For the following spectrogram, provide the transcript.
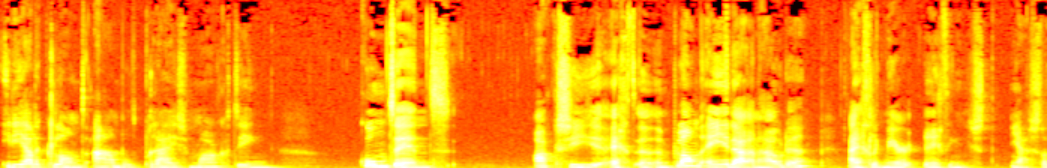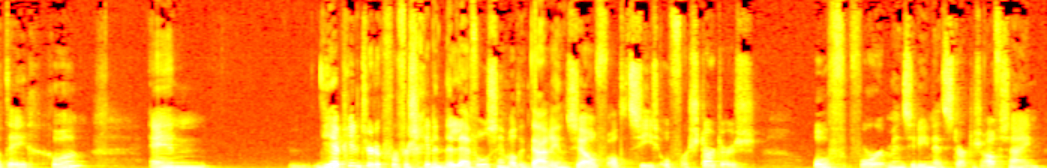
ideale klant, aanbod, prijs, marketing, content, actie, echt een, een, plan en je daaraan houden. Eigenlijk meer richting ja, strateeg gewoon. En die heb je natuurlijk voor verschillende levels. En wat ik daarin zelf altijd zie is of voor starters of voor mensen die net starters af zijn.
